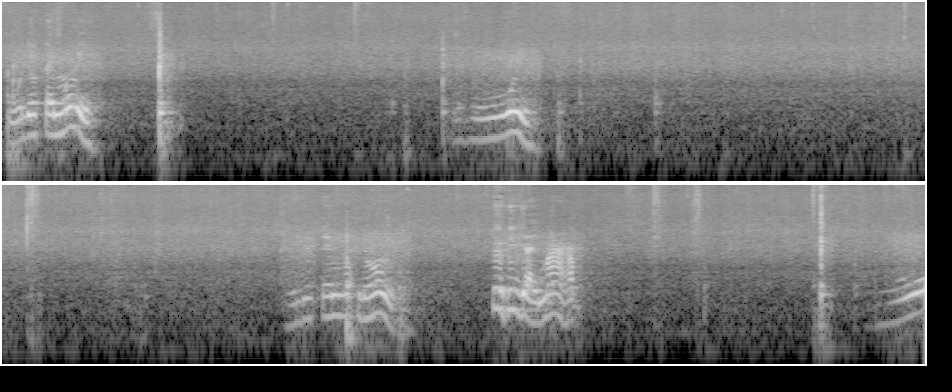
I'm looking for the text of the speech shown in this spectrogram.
โอ้โหเดียวเต็มมั้งนี่ อ้ยเห็นดูเต็มครับพี่น้องใหญ่มากครับ โอ้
